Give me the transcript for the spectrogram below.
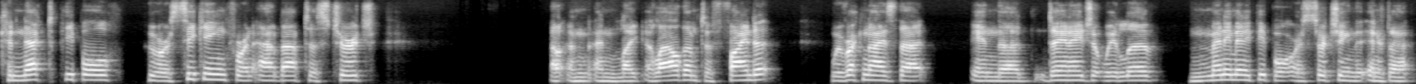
connect people who are seeking for an Anabaptist church uh, and, and like allow them to find it. We recognize that in the day and age that we live, many, many people are searching the internet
